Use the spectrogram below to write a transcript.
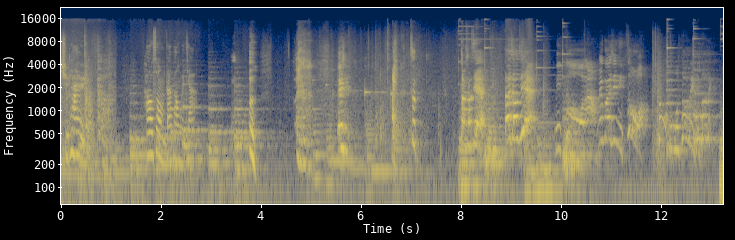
徐开宇，好好送我们大胖回家。嗯。哎，哎，这大小姐，大小姐。你揍我啦，没关系，你揍我，揍我，我揍你，我揍你。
